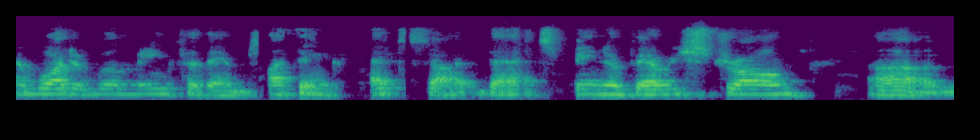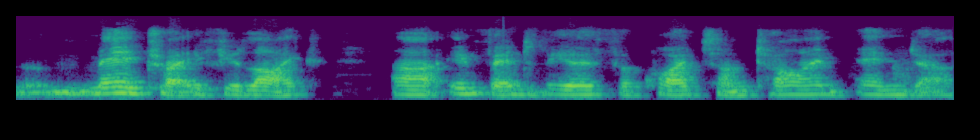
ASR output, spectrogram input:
and what it will mean for them. I think that's uh, that's been a very strong uh, mantra, if you like, uh, of the Earth for quite some time, and uh,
